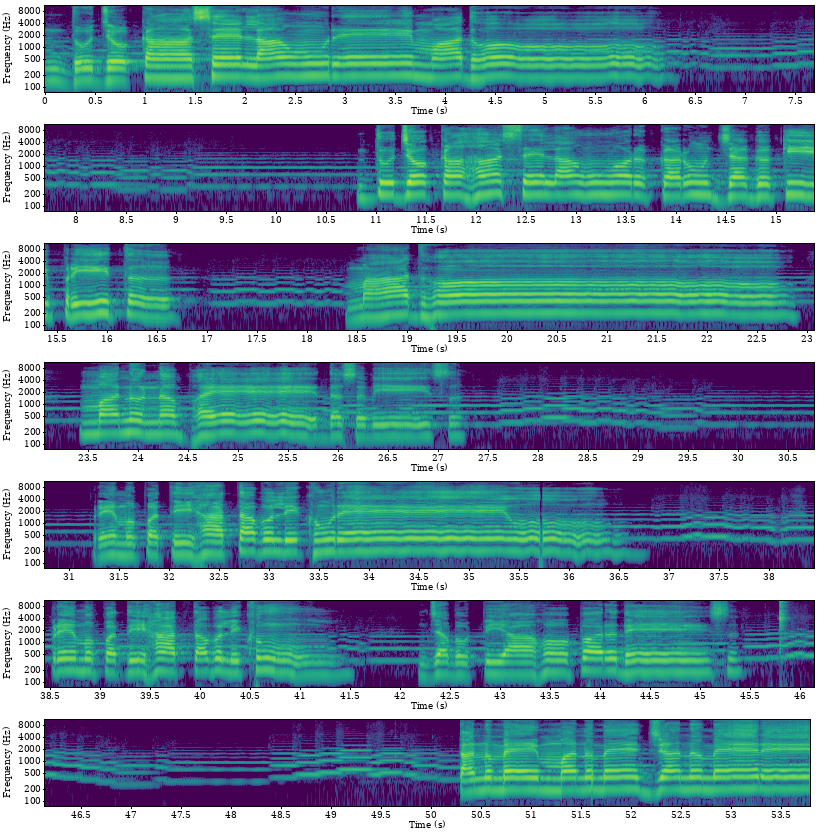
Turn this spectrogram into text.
दूजो कहाँ से लाऊं रे माधो? दूजो कहाँ से लाऊं और करूँ जग की प्रीत? माधो, मन न भय दस बीस। प्रेम पति हा तब लिखूं रे, ओ। प्रेम पति हा तब लिखूं, जब पिया हो परदेश तन में, मन में, जन मेरे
